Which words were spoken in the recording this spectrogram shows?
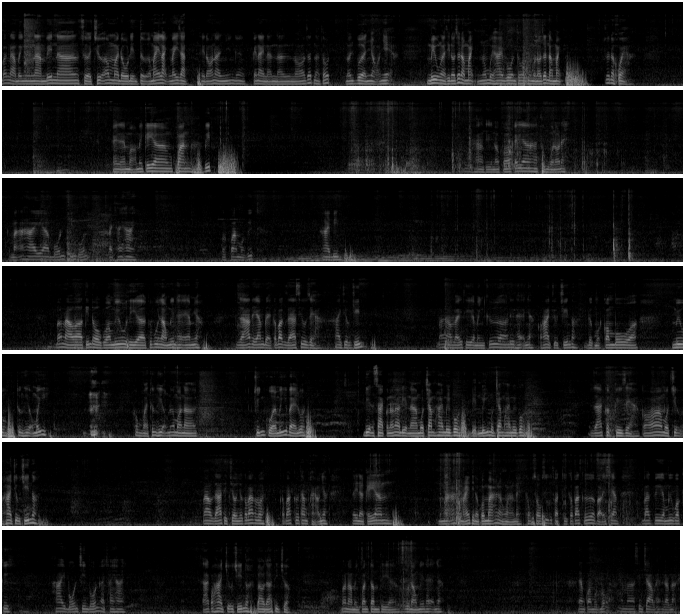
Bác nào mình làm bên uh, sửa chữa mà đồ điện tử máy lạnh máy giặt thì đó là những cái, cái này là, là nó rất là tốt. Nó vừa nhỏ nhẹ. Mưu này thì nó rất là mạnh nó 12V thôi nhưng mà nó rất là mạnh rất là khỏe. Cái này mở mấy cái uh, khoan vít. Hàng thì nó có cái uh, thùng của nó đây. Mã 2494 gạch 22 một khoan một vít, hai pin. Bác nào ờ, tín đồ của Mưu thì ờ, cứ vui lòng liên hệ em nhé. Giá thì em để các bác giá siêu rẻ 2 triệu 9 bác nào lấy thì mình cứ ờ, liên hệ nhé, có 2 triệu 9 thôi. Được một combo Mưu thương hiệu Mỹ. Không phải thương hiệu nữa mà là chính của Mỹ về luôn. Điện sạc của nó là điện là 120V điện Mỹ 120V giá cực kỳ rẻ có 1 triệu 2 triệu 9 thôi. Vào giá thị trường cho các bác luôn các bác cứ tham khảo nha đây là cái um, mã máy thì nó có mã đàng hoàng đây thông số kỹ thuật thì các bác cứ vào đấy xem. Các bác ghi Milwaukee 2494 gạch 22 giá có 2 triệu 9 thôi bao giá thị trường bác nào mình quan tâm thì à, vui lòng liên hệ nhé em còn một bộ. Em à, xin chào và hẹn gặp lại.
